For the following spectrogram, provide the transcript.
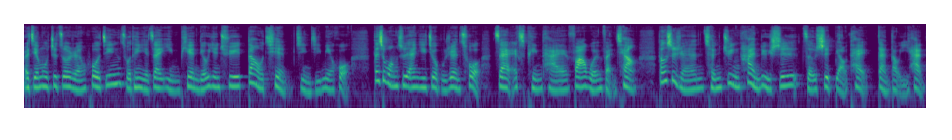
而节目制作人霍金昨天也在影片留言区道歉，紧急灭火。但是王志安依旧不认错，在 X 平台发文反呛。当事人陈俊汉律师则是表态感到遗憾，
